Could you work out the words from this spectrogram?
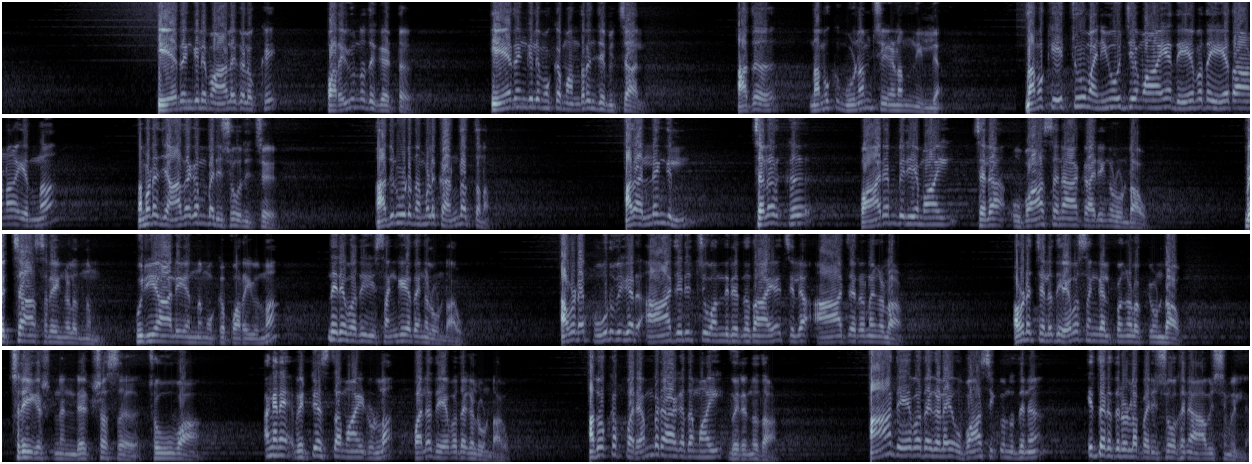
ഏതെങ്കിലും ആളുകളൊക്കെ പറയുന്നത് കേട്ട് ഏതെങ്കിലുമൊക്കെ മന്ത്രം ജപിച്ചാൽ അത് നമുക്ക് ഗുണം ചെയ്യണം എന്നില്ല നമുക്ക് ഏറ്റവും അനുയോജ്യമായ ദേവത ഏതാണ് എന്ന് നമ്മുടെ ജാതകം പരിശോധിച്ച് അതിലൂടെ നമ്മൾ കണ്ടെത്തണം. അതല്ലെങ്കിൽ ചിലർക്ക് പാരമ്പര്യമായി ചില ഉപാസനാ കാര്യങ്ങളുണ്ടാവും. വെച്ചാശ്രയങ്ങളെന്നും കുരിയാലയെന്നും ഒക്കെ പറയുന്ന നിരവധി സങ്കേതങ്ങളുണ്ടാവും. അവിടെ പൂർവികർ ആചരിച്ചു വന്നിരുന്നതായ ചില ആചരണങ്ങളാണ്. അവിടെ ചില ദേവസങ്കല്പങ്ങളൊക്കെ ഉണ്ടാവും. ശ്രീകൃഷ്ണൻ രക്ഷസ് ചൊവ്വ അങ്ങനെ വ്യത്യസ്തമായിട്ടുള്ള പല ദേവതകളുണ്ടാവും. അതൊക്കെ പരമ്പരാഗതമായി വരുന്നതാണ്. ആ ദേവതകളെ ഉപാസിക്കുന്നതിന് ഇത്തരത്തിലുള്ള പരിശോധന ആവശ്യമില്ല.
